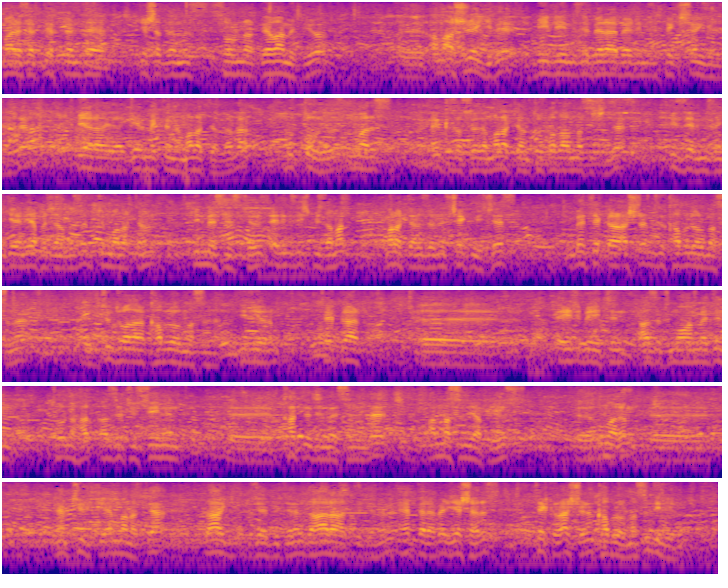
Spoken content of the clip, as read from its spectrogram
Maalesef depremde yaşadığımız sorunlar devam ediyor. E, ama aşure gibi birliğimizi, beraberliğimizi pekişen günlerde bir araya gelmekten de Malatyalılarla mutlu oluyoruz. Umarız en kısa sürede Malatya'nın toparlanması için de biz de elimizden geleni yapacağımızı bütün Malatya'nın bilmesini istiyoruz. Elimizi hiçbir zaman Malatya'nın üzerine çekmeyeceğiz. Ben tekrar aşuremizin kabul olmasını, bütün duaların kabul olmasını diliyorum. Tekrar e, Ehl-i Beyt'in, Hz. Muhammed'in torunu Hz. Hüseyin'in e, katledilmesinin de anmasını yapıyoruz. E, umarım e, hem Türkiye hem Malatya daha güzel bir dönem, daha rahat bir dönemi hep beraber yaşarız. Tekrar aşurenin kabul olmasını diliyorum.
